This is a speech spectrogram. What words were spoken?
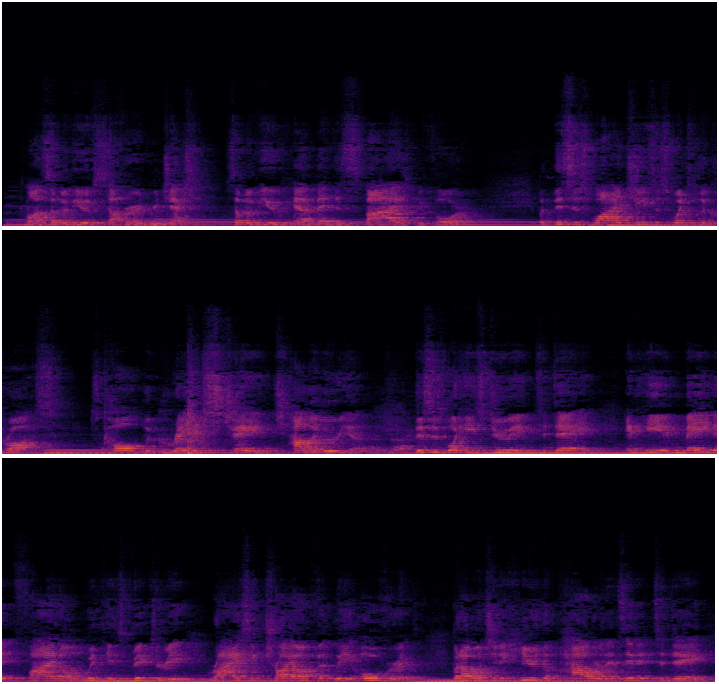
Come on, some of you have suffered rejection. Some of you have been despised before. But this is why Jesus went to the cross. It's called the Great Exchange. Hallelujah. This is what he's doing today. And he had made it final with his victory, rising triumphantly over it. But I want you to hear the power that's in it today.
